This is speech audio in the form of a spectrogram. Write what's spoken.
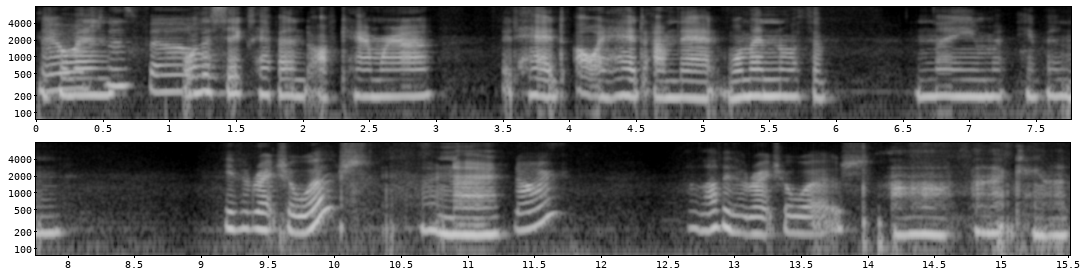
This I watched this film. All the sex happened off camera. It had oh, it had um that woman with the name even Evan Rachel Wood? oh no No? I love Evan Rachel Wood. oh fuck hang on.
